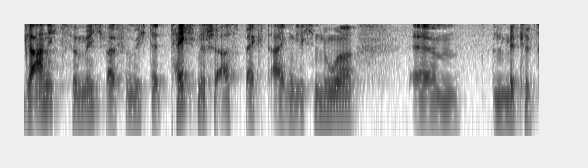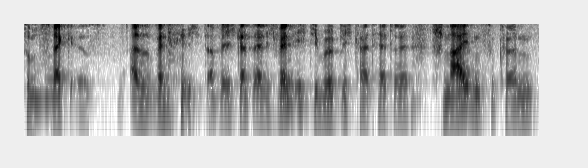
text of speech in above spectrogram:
gar nichts für mich, weil für mich der technische Aspekt eigentlich nur ähm, ein Mittel zum mhm. Zweck ist. Also wenn ich, da bin ich ganz ehrlich, wenn ich die Möglichkeit hätte, schneiden zu können,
